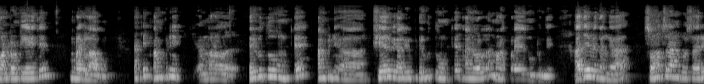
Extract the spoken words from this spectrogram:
వన్ ట్వంటీ అయితే మనకి లాభం. అంటే కంపెనీ మనం పెరుగుతూ ఉంటే కంపెనీ షేర్ వాల్యూ పెరుగుతూ ఉంటే దానివల్ల మనకు ప్రయోజనం ఉంటుంది. అదే విధంగా సంవత్సరానికి ఒకసారి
